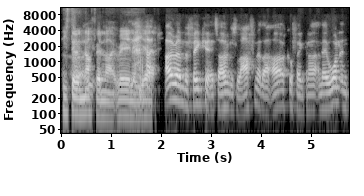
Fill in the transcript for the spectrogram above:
he's doing uh, nothing. Like really, yeah. I remember thinking at the time, just laughing at that article, thinking, and they're wanting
